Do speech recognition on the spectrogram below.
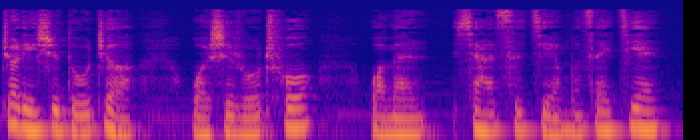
这里是读者。我是如初，我们下次节目再见。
